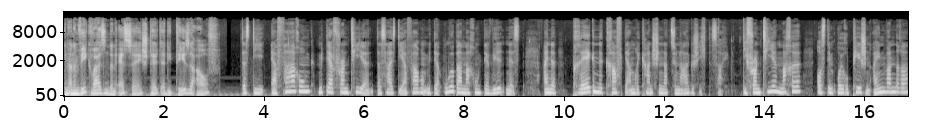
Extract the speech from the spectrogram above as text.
In einem wegweisenden Essay stellt er die These auf, dass die Erfahrung mit der Frontier, das heißt die Erfahrung mit der Urbarmachung der Wildnis, eine prägende Kraft der amerikanischen Nationalgeschichte sei. Die Frontier mache aus dem europäischen Einwanderer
